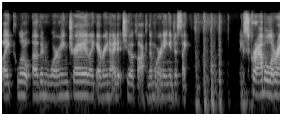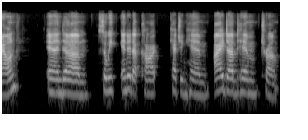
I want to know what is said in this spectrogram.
like little oven warming tray like every night at two o'clock in the morning and just like like scrabble around. And um, so we ended up caught, catching him. I dubbed him Trump.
